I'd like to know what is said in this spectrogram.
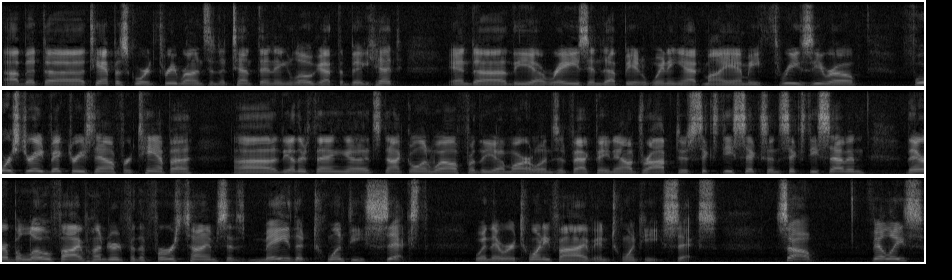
Uh, but uh, Tampa scored three runs in the 10th inning. Lowe got the big hit, and uh, the Rays ended up being winning at Miami 3-0. Four straight victories now for Tampa. Uh, the other thing, uh, it's not going well for the uh, Marlins. In fact, they now dropped to 66 and 67. They're below 500 for the first time since May the 26th, when they were 25 and 26. So, Phillies,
